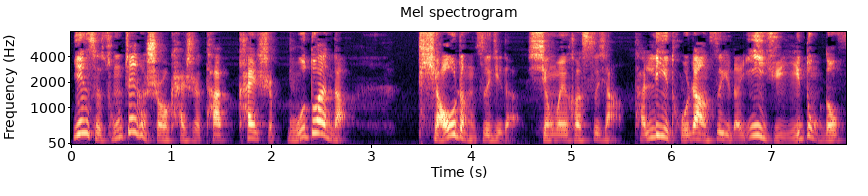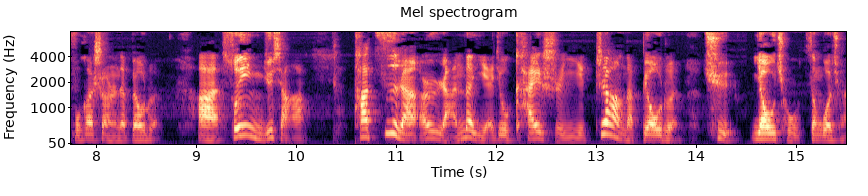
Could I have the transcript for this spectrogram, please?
因此从这个时候开始，他开始不断的。调整自己的行为和思想，他力图让自己的一举一动都符合圣人的标准啊，所以你就想啊，他自然而然的也就开始以这样的标准去要求曾国荃，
